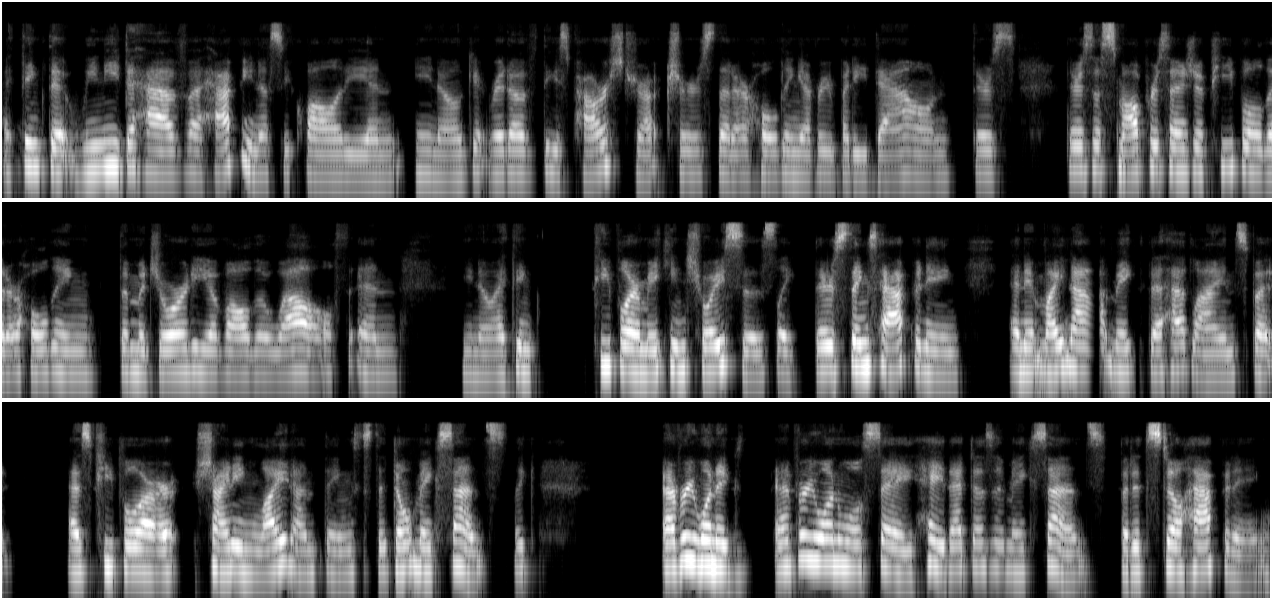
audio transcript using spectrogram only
I think that we need to have a happiness equality and, you know, get rid of these power structures that are holding everybody down. There's there's a small percentage of people that are holding the majority of all the wealth and you know, I think people are making choices like there's things happening and it might not make the headlines but as people are shining light on things that don't make sense like everyone everyone will say hey that doesn't make sense but it's still happening.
